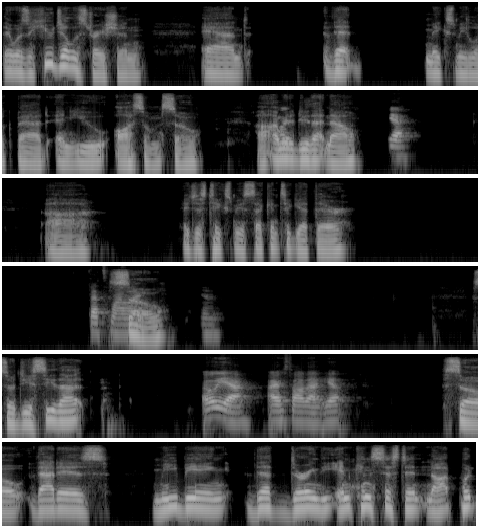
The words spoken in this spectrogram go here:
There was a huge illustration, and that makes me look bad and you awesome. So uh, I'm going to do that now. Yeah. Uh, it just takes me a second to get there. That's my so. Yeah. So do you see that? Oh yeah, I saw that. Yep. So that is me being that during the inconsistent, not put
